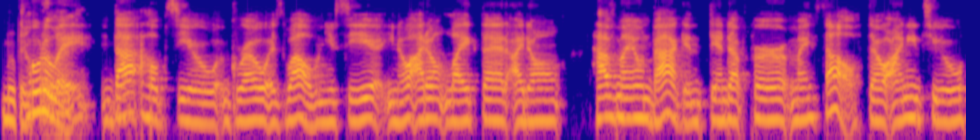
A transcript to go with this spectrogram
moving forward. Totally. That helps you grow as well. When you see, you know, I don't like that I don't have my own back and stand up for myself. So I need to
